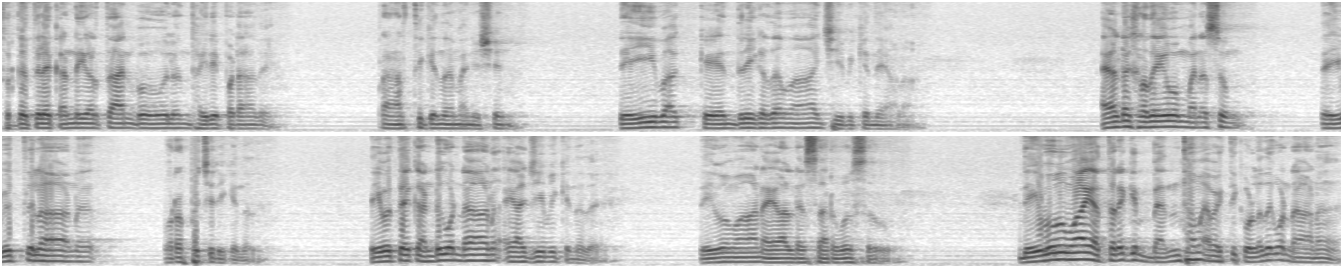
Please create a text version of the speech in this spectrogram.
സ്വർഗത്തിലെ കണ്ണുയർത്താൻ പോലും ധൈര്യപ്പെടാതെ പ്രാർത്ഥിക്കുന്ന മനുഷ്യൻ ദൈവ കേന്ദ്രീകൃതമായി ജീവിക്കുന്നയാളാണ്. അയാളുടെ ഹൃദയവും മനസ്സും ദൈവത്തിലാണ് ഉറപ്പിച്ചിരിക്കുന്നത്. ദൈവത്തെ കണ്ടുകൊണ്ടാണ് അയാൾ ജീവിക്കുന്നത്. ദൈവമാണ് അയാളുടെ സർവസ്വവും. ദൈവവുമായി അത്രയ്ക്കും ബന്ധം ആ വ്യക്തിക്കുള്ളത് കൊണ്ടാണ്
